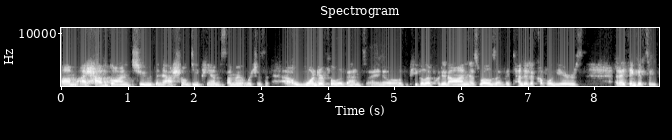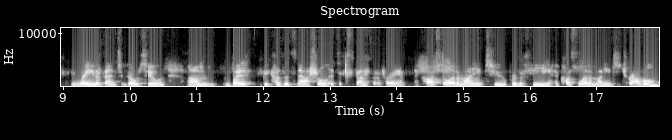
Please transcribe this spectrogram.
Um, I have gone to the National DPM Summit, which is a wonderful event. I know the people that put it on, as well as I've attended a couple years, and I think it's a great event to go to. Um, but because it's national, it's expensive, right? It costs a lot of money to for the fee. It costs a lot of money to travel,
